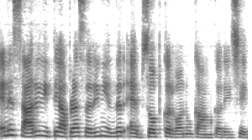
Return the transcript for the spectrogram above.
એને સારી રીતે આપણા શરીરની અંદર એબ્ઝોર્બ કરવાનું કામ કરે છે.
